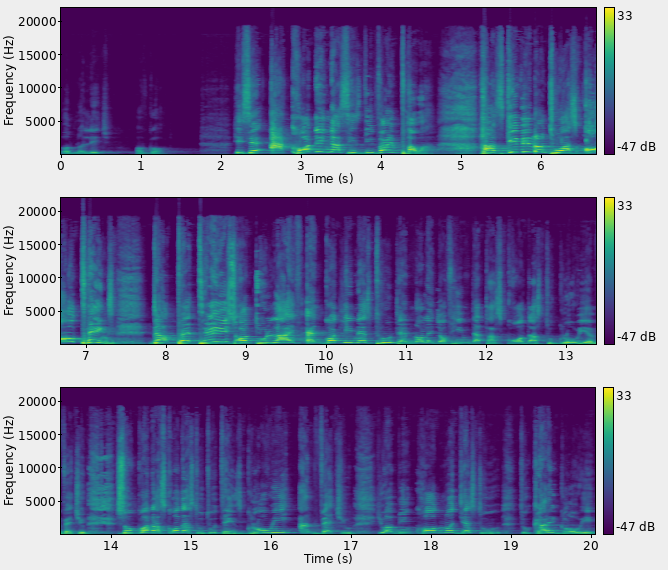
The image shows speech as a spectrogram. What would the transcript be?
your knowledge of God. He said, according as his divine power has given unto us all things that pertains unto life and godliness through the knowledge of him that has called us to glory and virtue. So God has called us to two things, glory and virtue. You have been called not just to, to carry glory,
